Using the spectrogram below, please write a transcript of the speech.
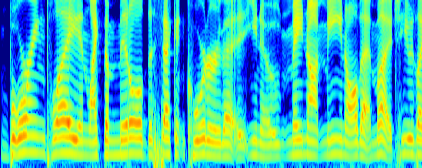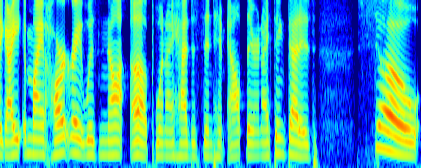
boring play in like the middle of the second quarter that you know may not mean all that much. He was like, I my heart rate was not up when I had to send him out there, and I think that is so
